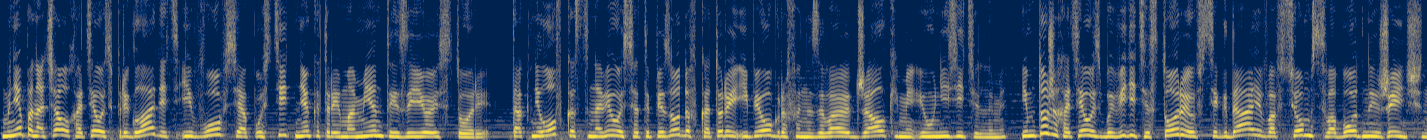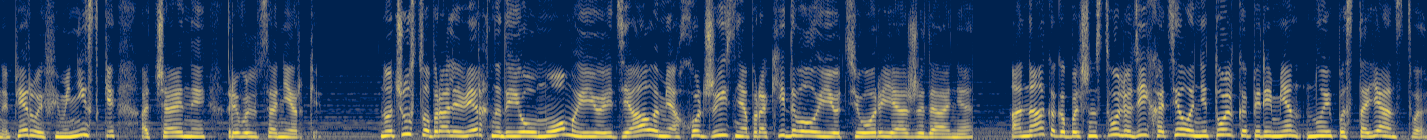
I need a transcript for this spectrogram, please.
мне поначалу хотелось пригладить и вовсе опустить некоторые моменты из ее истории. Так неловко становилось от эпизодов, которые и биографы называют жалкими и унизительными. Им тоже хотелось бы видеть историю всегда и во всем свободной женщины, первой феминистки, отчаянной революционерки. Но чувства брали верх над ее умом и ее идеалами, а ход жизни опрокидывал ее теории и ожидания – она, как и большинство людей, хотела не только перемен, но и постоянства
